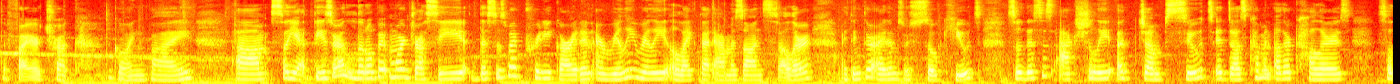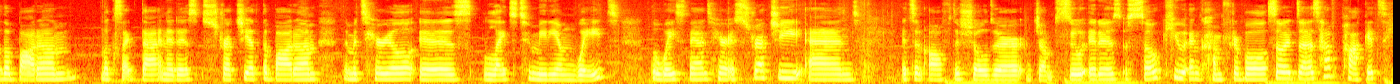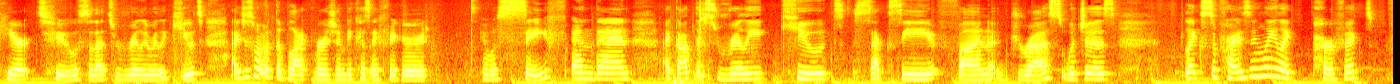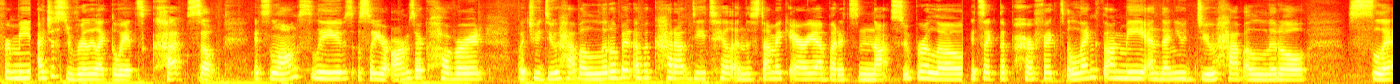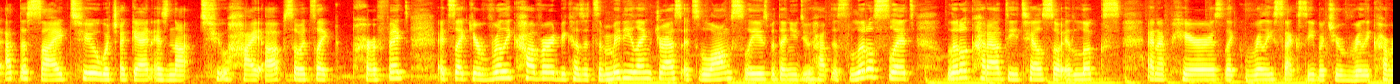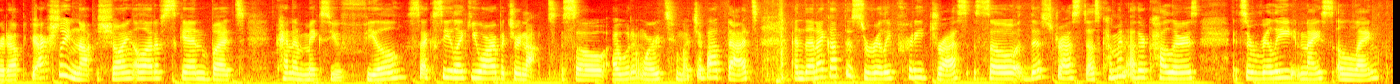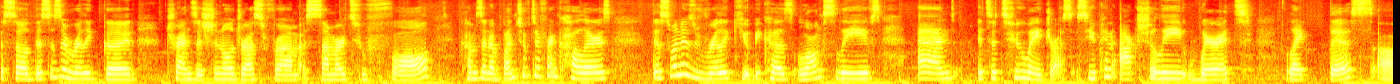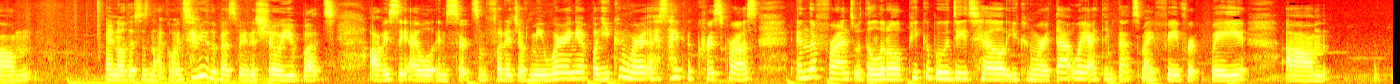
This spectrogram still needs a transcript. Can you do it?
the fire truck going by. Um, so yeah these are a little bit more dressy. This is by Pretty Garden. I really really like that Amazon seller. I think their items are so cute. So this is actually a jumpsuit. It does come in other colors. So the bottom looks like that and it is stretchy at the bottom. The material is light to medium weight. The waistband here is stretchy and it's an off-the-shoulder jumpsuit. It is so cute and comfortable. So it does have pockets here too, so that's really, really cute. I just went with the black version because I figured it was safe. And then I got this really cute, sexy, fun dress, which is like surprisingly like perfect for me. I just really like the way it's cut. So it's long sleeves, so your arms are covered, but you do have a little bit of a cutout detail in the stomach area, but it's not super low. It's like the perfect length on me, and then you do have a little slit at the side too, which again is not too high up. So it's like perfect. It's like you're really covered because it's a midi length dress. It's long sleeves, but then you do have this little slit, little cutout detail. So it looks and appears like really sexy, but you're really covered up. You're actually not showing a lot of skin, but kind of makes you feel sexy like you are, but you're not. So I wouldn't worry too much about that. And then I got this really pretty dress. So this dress does come in other colors. It's a really nice length. So this is a really good transitional dress from summer to fall. Comes in a bunch of different colors. This one is really cute because long sleeves and it's a two-way dress. So you can actually wear it like this. Um, I know this is not going to be the best way to show you, but obviously I will insert some footage of me wearing it, but you can wear it as like a crisscross in the front with a little peekaboo detail. You can wear it that way. I think that's my favorite way um,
